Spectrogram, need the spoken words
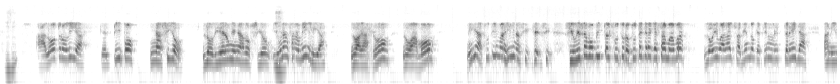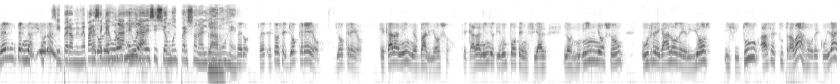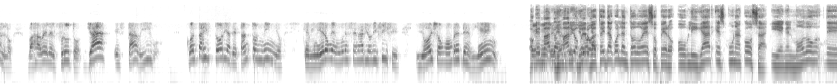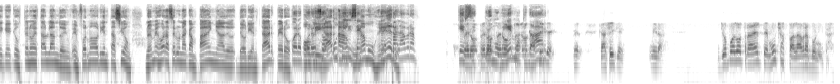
al otro día que el tipo nació, lo dieron en adopción y una familia lo agarró, lo amó. Mira, tú te imaginas si, si, si hubiésemos visto el futuro, ¿tú te crees que esa mamá lo iba a dar sabiendo que tiene una estrella a nivel internacional? Sí, pero a mí me parece Pero que es una, es una decisión muy personal de una mujer. Pero, pues, entonces yo creo, yo creo que cada niño es valioso, que cada niño tiene un potencial. Los niños son un regalo de Dios y si tú haces tu trabajo de cuidarlo, vas a ver el fruto. Ya está vivo. ¿Cuántas historias de tantos niños que vinieron en un escenario difícil y hoy son hombres de bien? Ok, Mario, yo- Mario, yo, pero yo estoy de acuerdo en todo eso, pero obligar es una cosa y en el modo de que, que usted nos está hablando, en, en forma de orientación, no es mejor hacer una campaña de, de orientar, pero, obligar a una tres mujer. palabras que pero, se- pero, promover, pero, pero, motivar. cacique, pero, cacique, mira, yo puedo traerte muchas palabras bonitas.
